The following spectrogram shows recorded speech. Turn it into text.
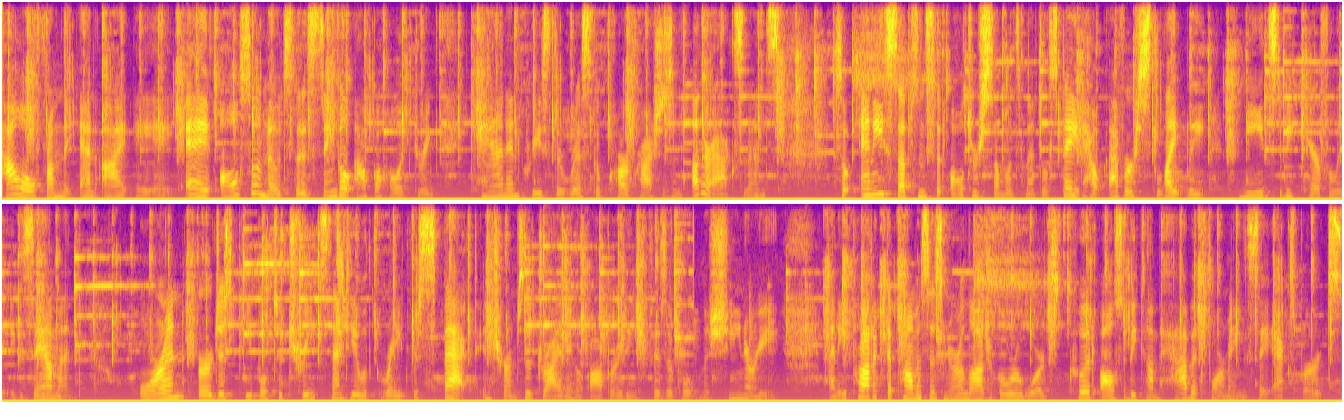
Powell from the NIAAA also notes that a single alcoholic drink can increase the risk of car crashes and other accidents. So, any substance that alters someone's mental state, however slightly, needs to be carefully examined. Orren urges people to treat Sentia with great respect in terms of driving or operating physical machinery. Any product that promises neurological rewards could also become habit forming, say experts.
